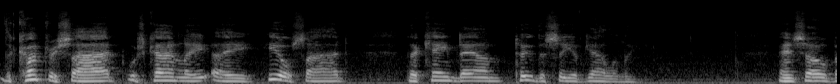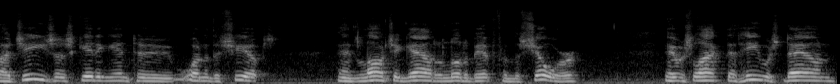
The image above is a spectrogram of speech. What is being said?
the countryside was kindly a hillside that came down to the Sea of Galilee. And so by Jesus getting into one of the ships and launching out a little bit from the shore, it was like that he was down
